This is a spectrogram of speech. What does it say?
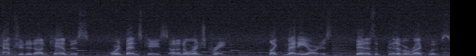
captured it on canvas, or in Ben's case, on an orange crate. Like many artists, Ben is a bit of a recluse,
